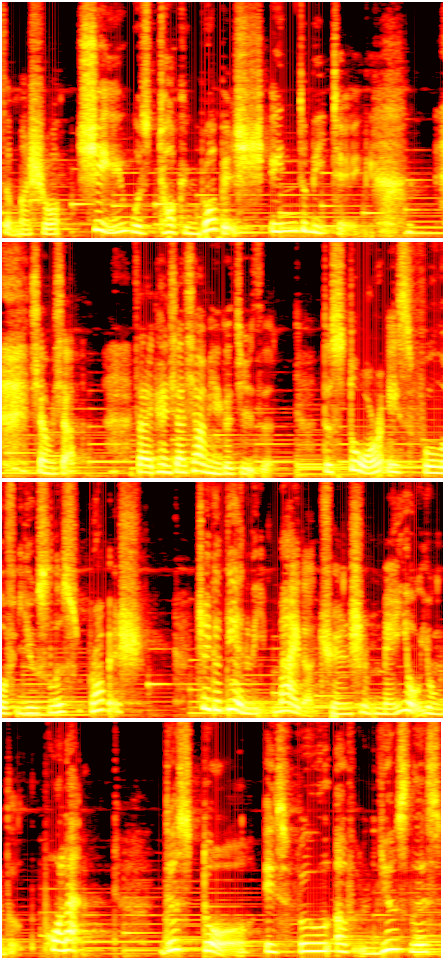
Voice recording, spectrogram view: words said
怎么说。She was talking rubbish in the meeting，像不像？再来看一下下面一个句子 The store is full of useless rubbish. 这个店里卖的全是没有用的破烂。The store is full of useless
